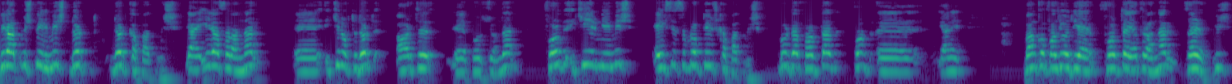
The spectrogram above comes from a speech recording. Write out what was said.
1.61'miş, 4, 4 kapatmış. Yani İlas alanlar e, 2.4 artı e, pozisyonda. Ford 2.20'ymiş, eksi 0.3 kapatmış. Burada Ford'da Ford, e, yani Bankof alıyor diye Ford'a yatıranlar zarar etmiş.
